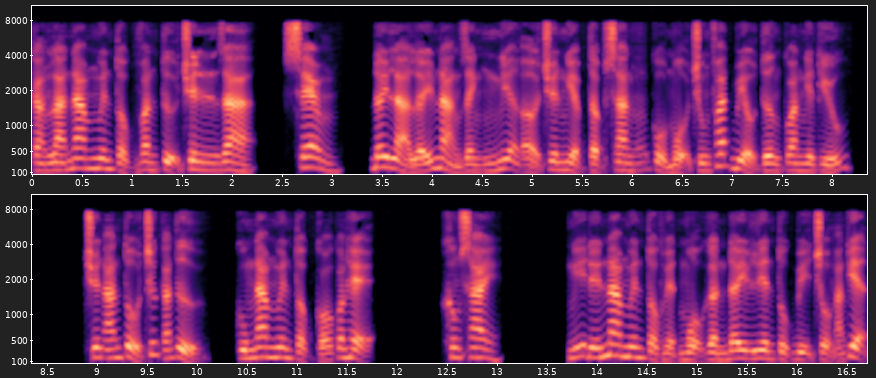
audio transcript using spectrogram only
càng là nam nguyên tộc văn tự chuyên gia, xem, đây là lấy nàng danh nghĩa ở chuyên nghiệp tập san cổ mộ chúng phát biểu tương quan nghiên cứu. Chuyên án tổ chức cán tử, cùng nam nguyên tộc có quan hệ. Không sai. Nghĩ đến nam nguyên tộc huyệt mộ gần đây liên tục bị trộm án kiện,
